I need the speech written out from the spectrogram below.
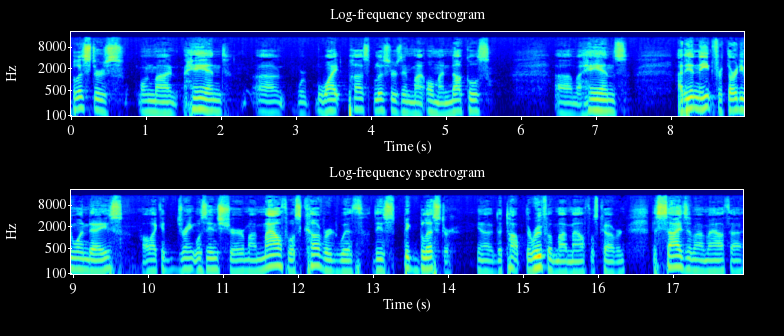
blisters on my hand, uh, were white pus blisters in my on my knuckles, uh, my hands. I didn't eat for 31 days. All I could drink was Ensure. My mouth was covered with this big blister. You know, the top, the roof of my mouth was covered. The sides of my mouth. Uh,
